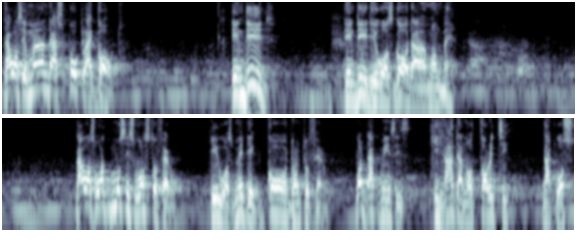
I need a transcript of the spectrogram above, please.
That was a man that spoke like God. Indeed, indeed, he was God among men. That was what Moses was to Pharaoh. He was made a God unto Pharaoh. What that means is he had an authority that was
